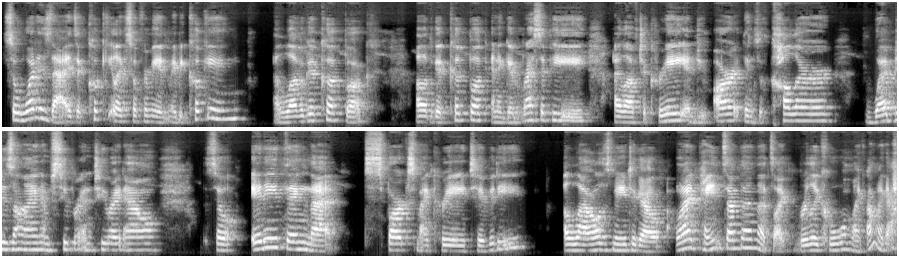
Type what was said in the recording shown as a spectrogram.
So what is that? Is it cooking? Like, so for me, it may be cooking. I love a good cookbook. I love a good cookbook and a good recipe. I love to create and do art, things with color, web design. I'm super into right now. So anything that sparks my creativity allows me to go when I paint something that's like really cool. I'm like, oh my god,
